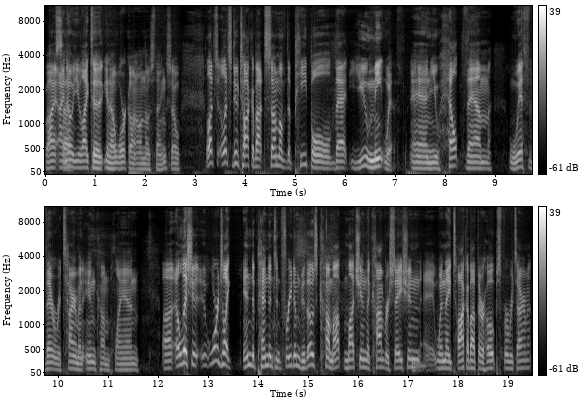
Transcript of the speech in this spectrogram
Well, I, I know you like to, you know, work on, on those things. So let's let's do talk about some of the people that you meet with and you help them with their retirement income plan. Uh, Alicia, words like independence and freedom, do those come up much in the conversation uh, when they talk about their hopes for retirement?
